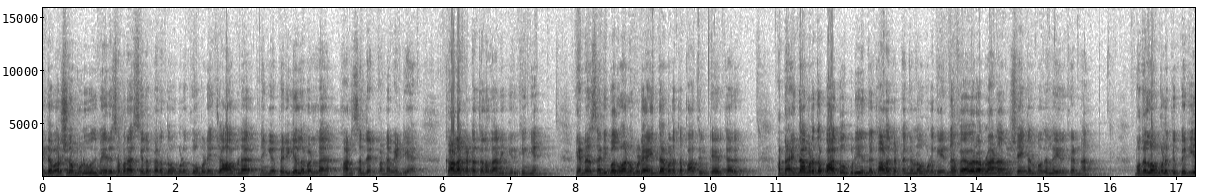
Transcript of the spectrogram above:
இந்த வருஷம் முழுவதுமே ரிஷபராசியில் பிறந்தவங்களுக்கு உங்களுடைய ஜாபில் நீங்கள் பெரிய லெவலில் கான்சன்ட்ரேட் பண்ண வேண்டிய காலகட்டத்தில் தான் நீங்கள் இருக்கீங்க. ஏன்னா சனி பகவான் உங்களுடைய ஐந்தாம் இடத்தை பார்த்துக்கிட்டே இருக்கார். அந்த ஐந்தாம் இடத்தை பார்க்கக்கூடிய இந்த காலகட்டங்களில் உங்களுக்கு என்ன ஃபேவரபுளான விஷயங்கள் முதல்ல இருக்குன்னா முதல்ல உங்களுக்கு பெரிய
